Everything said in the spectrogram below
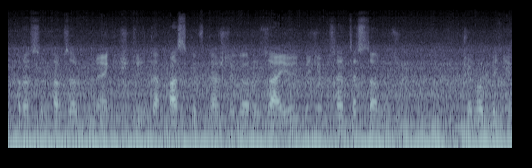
po prostu tam zrobimy jakieś kilka pasków każdego rodzaju i będziemy sobie testować. Czemu by nie?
